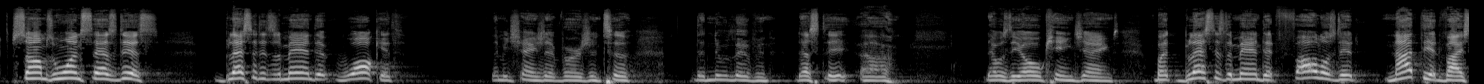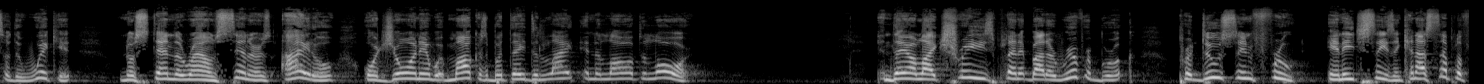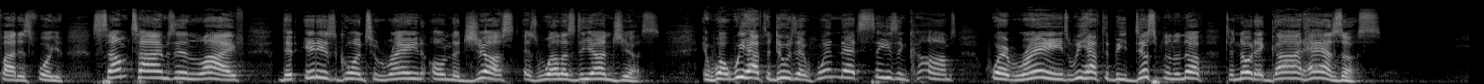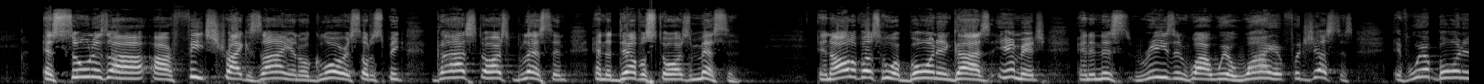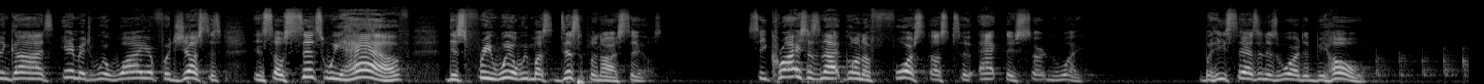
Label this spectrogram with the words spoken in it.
Psalms 1 says this Blessed is the man that walketh. Let me change that version to the New Living. That's the, uh, that was the old King James. But blessed is the man that follows it, not the advice of the wicked, nor stand around sinners idle or join in with mockers, but they delight in the law of the Lord. And they are like trees planted by the river brook, producing fruit in each season. Can I simplify this for you? Sometimes in life, that it is going to rain on the just as well as the unjust. And what we have to do is that when that season comes where it rains, we have to be disciplined enough to know that God has us. As soon as our, our feet strike Zion or glory, so to speak, God starts blessing and the devil starts messing. And all of us who are born in God's image, and in this reason why we're wired for justice. If we're born in God's image, we're wired for justice. And so, since we have this free will, we must discipline ourselves. See, Christ is not going to force us to act a certain way. But he says in his word that, behold,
